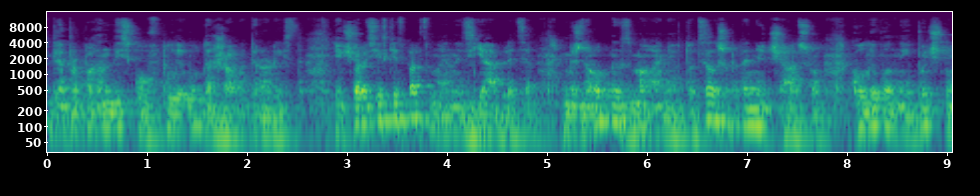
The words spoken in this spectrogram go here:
для пропагандистського впливу держави-терориста. Якщо російські спортсмени з'являться в міжнародних змаганнях, то це лише питання часу, коли вони почнуть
